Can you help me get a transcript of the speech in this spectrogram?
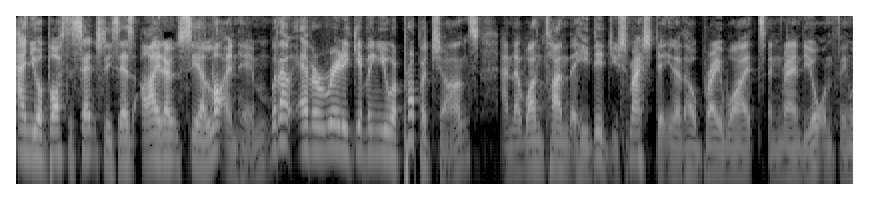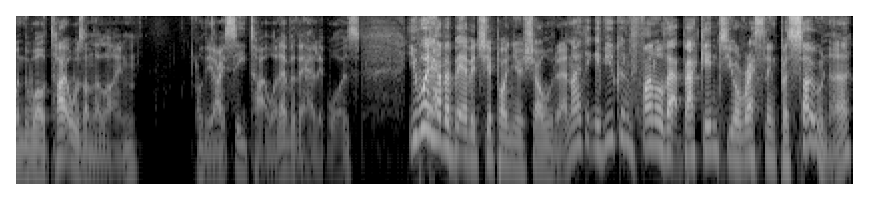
and your boss essentially says, I don't see a lot in him, without ever really giving you a proper chance, and that one time that he did, you smashed it, you know, the whole Bray Wyatt and Randy Orton thing when the world title was on the line, or the IC title, whatever the hell it was you would have a bit of a chip on your shoulder. And I think if you can funnel that back into your wrestling persona,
